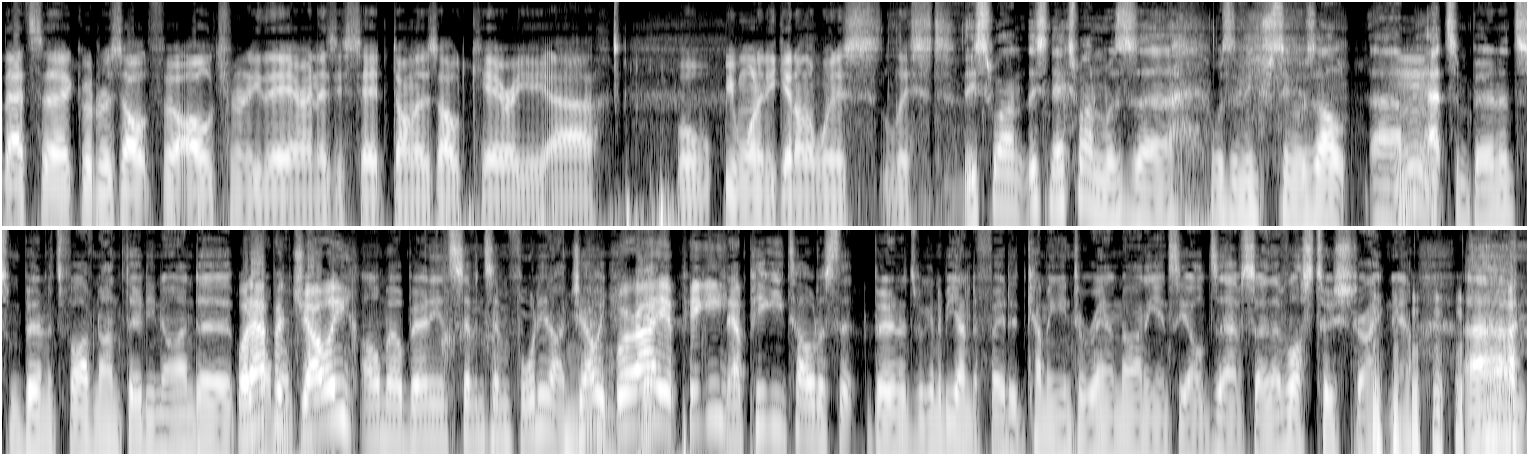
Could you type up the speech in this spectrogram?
that's a good result for Old Trinity there, and as you said, Donna's Old Carey uh, will wanted to get on the winners list. This one, this next one was uh, was an interesting result um, Mm. at St Bernard's. St Bernard's five nine thirty nine to What happened, Mel- Joey? Old Melburnian seven seven forty nine. Joey, Where now- are you, Piggy? Now Piggy told us that Bernards were going to be undefeated coming into round nine against the old Zav, so they've lost two straight now. um,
